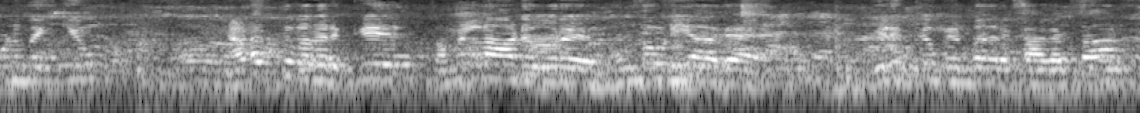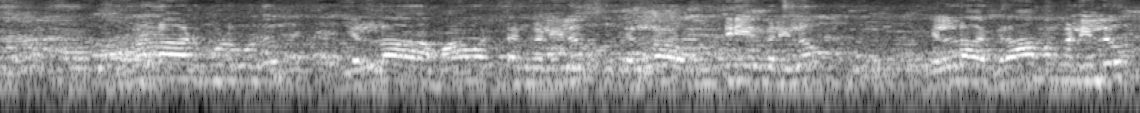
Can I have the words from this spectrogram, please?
முழுமைக்கும் நடத்துவதற்கு தமிழ்நாடு ஒரு முன்னோடியாக இருக்கும் என்பதற்காகத்தான் தமிழ்நாடு முழுவதும் எல்லா மாவட்டங்களிலும் எல்லா ஒன்றியங்களிலும் எல்லா கிராமங்களிலும்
